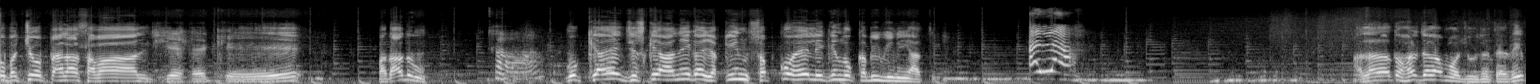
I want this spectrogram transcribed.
तो बच्चों पहला सवाल ये है कि बता दूँ? हाँ। वो क्या है जिसके आने का यकीन सबको है लेकिन वो कभी भी नहीं आती? अल्लाह। अल्लाह तो हर जगह मौजूद है तहरीब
